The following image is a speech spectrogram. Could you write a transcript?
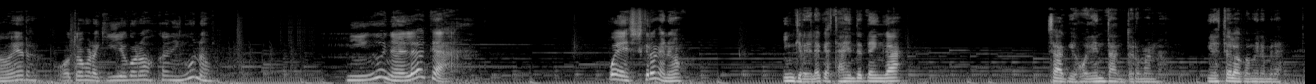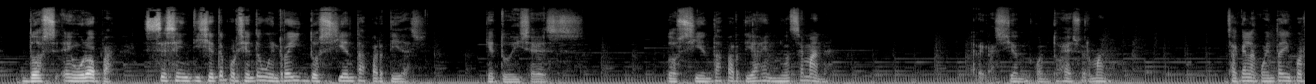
A ver, otro por aquí yo conozca ninguno. Ninguno, loca. Pues creo que no. Increíble que esta gente tenga. O sea, que jueguen tanto, hermano. Mira este loco, mira, mira. Dos, en Europa, 67% win rate, 200 partidas. Que tú dices. 200 partidas en una semana. Cargación, ¿cuánto es eso, hermano? Saquen la cuenta ahí, por.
